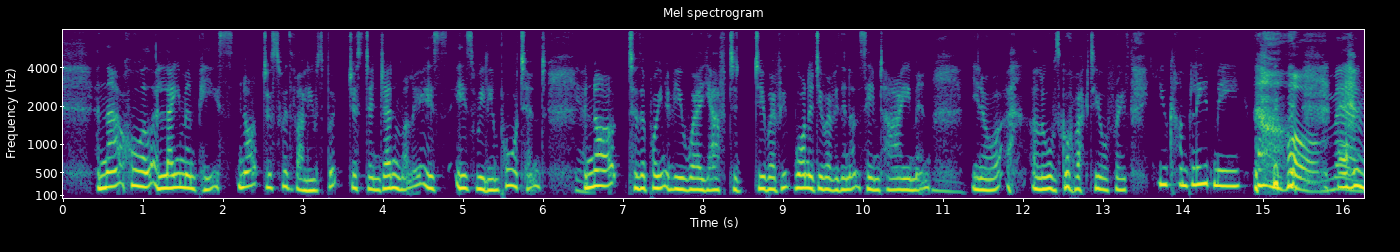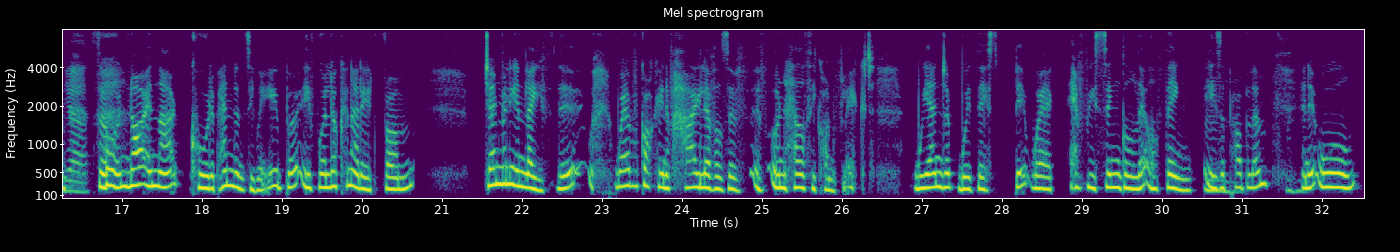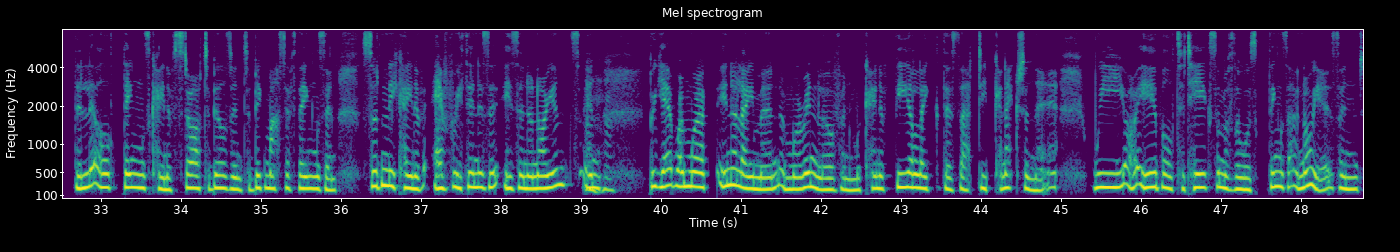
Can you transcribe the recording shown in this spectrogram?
And that whole alignment piece, not just with values, but just in general, is is really important. And not to the point of view where you have to do every want to do everything at the same time. And mm. you know, I'll always go back to your phrase: "You can't bleed me." Oh man, Um, yeah. So not in that codependency way, but if we're looking at it from generally in life, the where we've got kind of high levels of, of unhealthy conflict, we end up with this bit where every single little thing is a mm. problem mm-hmm. and it all the little things kind of start to build into big massive things and suddenly kind of everything is a, is an annoyance. And mm-hmm. but yet when we're in alignment and we're in love and we kind of feel like there's that deep connection there we are able to take some of those things that annoy us and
